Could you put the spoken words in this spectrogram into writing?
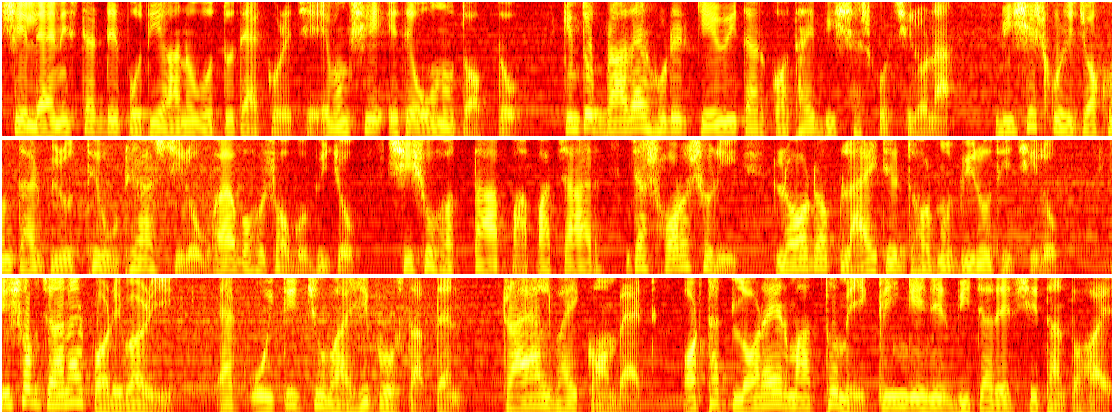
সে ল্যানিস্টারদের প্রতি আনুগত্য ত্যাগ করেছে এবং সে এতে অনুতপ্ত। কিন্তু ব্রাদারহুডের কেউই তার কথায় বিশ্বাস করছিল না। বিশেষ করে যখন তার বিরুদ্ধে উঠে আসছিল ভয়াবহ সব অভিযোগ, শিশু হত্যা, পাপাচার, যা সরাসরি লর্ড অফ লাইটের ধর্ম বিরোধী ছিল। এসব জানার পরে বাড়ি এক ঐতিহ্যবাহী প্রস্তাব দেন ট্রায়াল বাই কমব্যাট অর্থাৎ লড়াইয়ের মাধ্যমে ক্লিংগেইনের বিচারের সিদ্ধান্ত হয়।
